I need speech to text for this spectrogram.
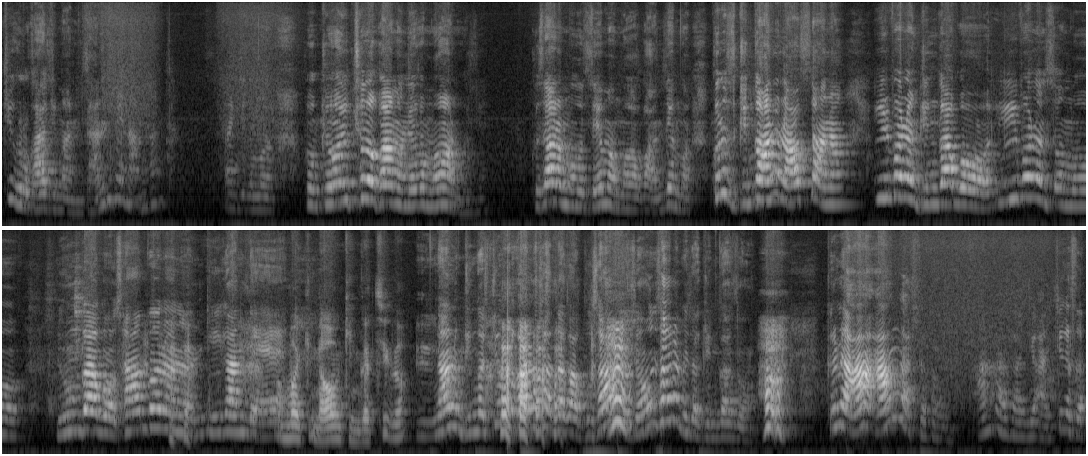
찍으러 가지만 다른 데는 안 간다. 난 지금 뭐그 교육처로 가면 내가 뭐 하는 거지? 그 사람 뭐 되면 뭐하고 안 되면 그래서 긴가 하나 나왔어 하나 1번은 긴가고 2번은 또뭐 윤가고 3번은 이간데 엄마 나온 긴가 찍어? 음, 나는 긴가 찍으러 가려고 하다가 그 사람이 좋은 사람이다 긴가도 근데 아, 안 갔어 그냥 안 가가지고 안 찍어서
